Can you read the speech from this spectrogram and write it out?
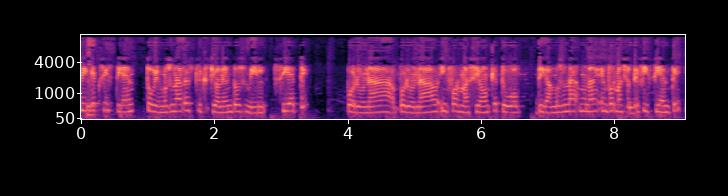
sigue existiendo. Tuvimos una restricción en 2007 por una por una información que tuvo, digamos, una, una información deficiente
